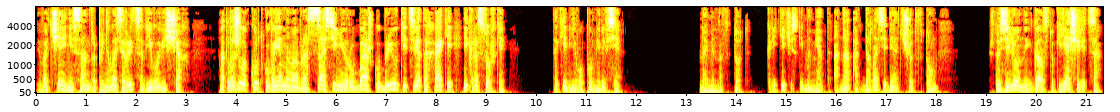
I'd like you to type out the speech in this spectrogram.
В отчаянии Сандра принялась рыться в его вещах. Отложила куртку военного образца, синюю рубашку, брюки цвета хаки и кроссовки. Таким его помнили все. Но именно в тот критический момент она отдала себе отчет в том, что зеленый галстук ящерица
